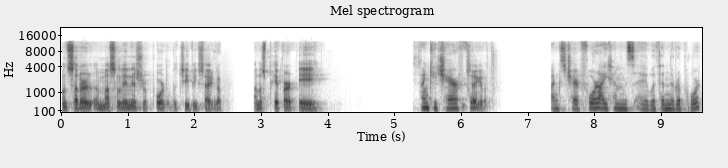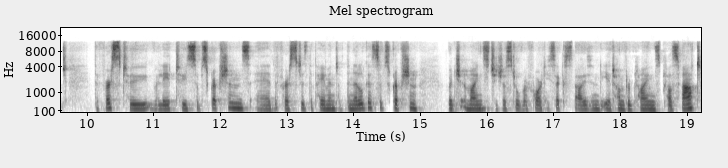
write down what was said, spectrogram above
consider a miscellaneous report of the Chief Executive and it's paper A. Thank you, Chair. Four- Executive. Thanks, Chair. Four items uh, within the report. The first two relate to subscriptions. Uh, The first is the payment of the NILGA subscription, which amounts to just over 46,800 pounds plus VAT.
